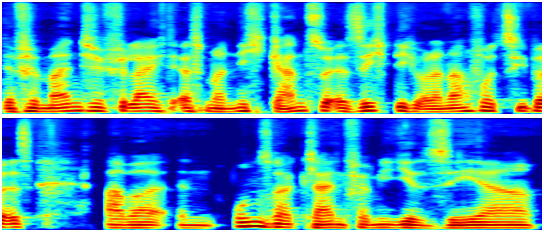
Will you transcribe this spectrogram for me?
der für manche vielleicht erstmal nicht ganz so ersichtlich oder nachvollziehbar ist, aber in unserer kleinen Familie sehr,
